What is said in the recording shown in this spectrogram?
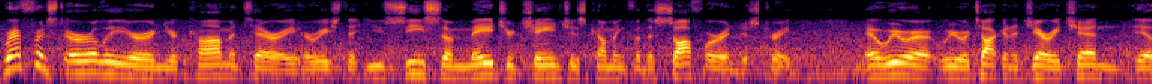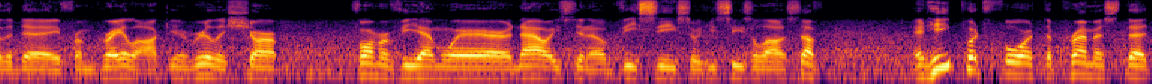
referenced earlier in your commentary, Harish, that you see some major changes coming for the software industry. And we were, we were talking to Jerry Chen the other day from Greylock, you know, really sharp, former VMware, now he's you know, VC, so he sees a lot of stuff. And he put forth the premise that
